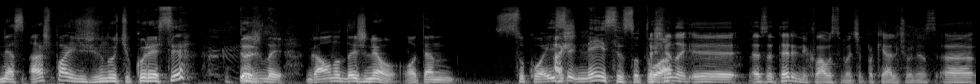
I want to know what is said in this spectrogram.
nes aš, pavyzdžiui, žinučių, kur esi, dažnai gaunu dažniau, o ten su kuo eisi, Aš- neįsi su tuo. Aš vieną e, ezoterinį klausimą čia pakelčiau, nes uh,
